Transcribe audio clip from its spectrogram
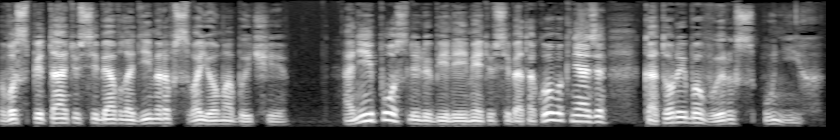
воспитать у себя Владимира в своем обычае. Они и после любили иметь у себя такого князя, который бы вырос у них.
